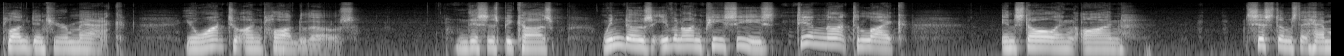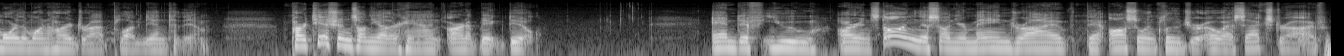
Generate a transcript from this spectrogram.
plugged into your Mac, you'll want to unplug those. This is because Windows, even on PCs, tend not to like installing on systems that have more than one hard drive plugged into them. Partitions, on the other hand, aren't a big deal. And if you are installing this on your main drive that also includes your OS X drive,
